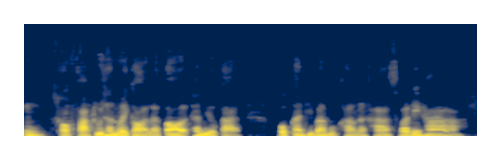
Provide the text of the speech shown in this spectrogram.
อืมก็ฝากทุกท่านไว้ก่อนแล้วก็ถ้ามีโอกาสพบกันที่บ้านภูเขานะคะ สวัสดีค่ะ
